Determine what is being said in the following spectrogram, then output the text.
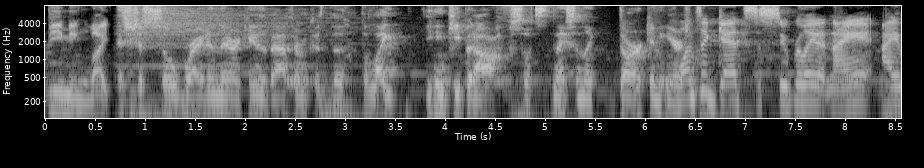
beaming lights. It's just so bright in there. I came to the bathroom because the, the light, you can keep it off. So it's nice and like dark in here. Once it gets super late at night, I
